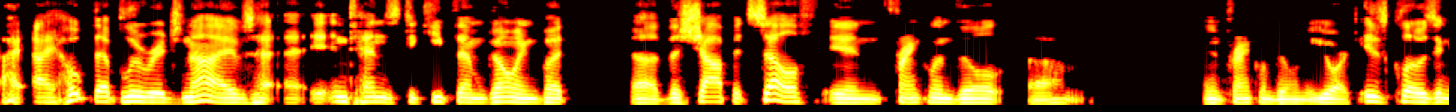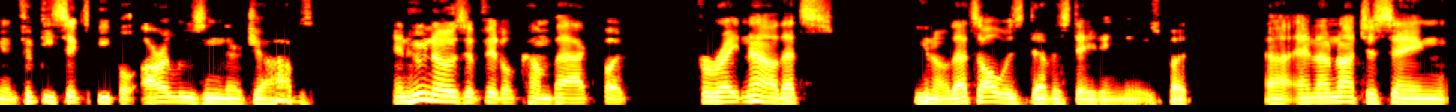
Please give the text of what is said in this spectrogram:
I, I hope that Blue Ridge Knives ha- uh, intends to keep them going, but uh, the shop itself in Franklinville, um, in Franklinville, New York, is closing, and 56 people are losing their jobs and who knows if it'll come back. But for right now, that's, you know, that's always devastating news. But, uh, and I'm not just saying,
